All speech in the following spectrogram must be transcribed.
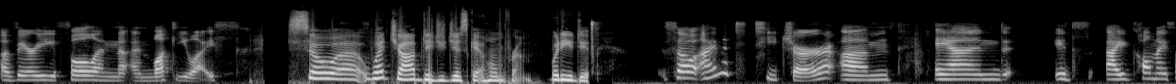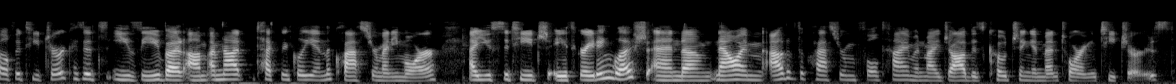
a very full and, and lucky life. So, uh, what job did you just get home from? What do you do? So, I'm a teacher, um, and it's I call myself a teacher because it's easy, but um, I'm not technically in the classroom anymore. I used to teach eighth grade English, and um, now I'm out of the classroom full time, and my job is coaching and mentoring teachers.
